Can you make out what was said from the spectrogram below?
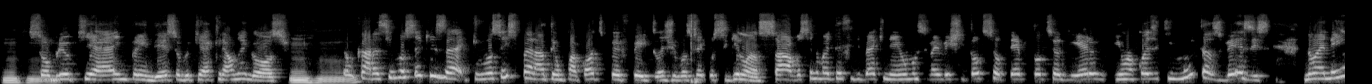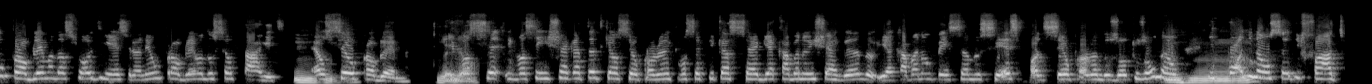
Uhum. sobre o que é empreender, sobre o que é criar um negócio. Uhum. Então, cara, se você quiser, que você esperar ter um pacote perfeito antes de você conseguir lançar, você não vai ter feedback nenhum, você vai investir todo o seu tempo, todo o seu dinheiro em uma coisa que muitas vezes não é nem um problema da sua audiência, não é nem um problema do seu target, uhum. é o uhum. seu problema. E você, e você enxerga tanto que é o seu problema que você fica cego e acaba não enxergando e acaba não pensando se esse pode ser o problema dos outros ou não. E uhum. pode não ser de fato.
